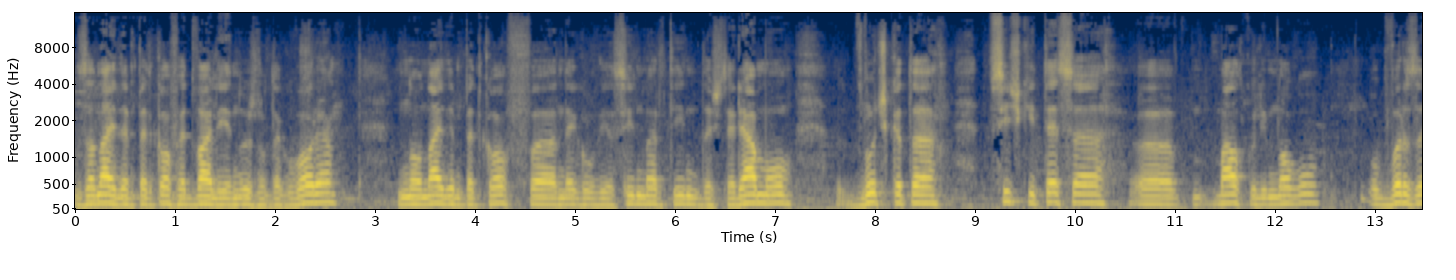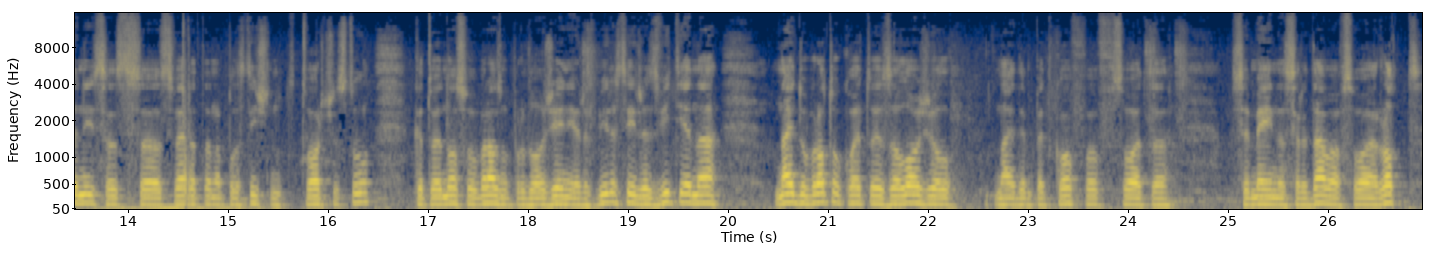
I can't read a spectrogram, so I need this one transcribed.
за Найден Петков едва ли е нужно да говоря, но Найден Петков, а, неговия син Мартин, дъщеря му, внучката, всички те са а, малко или много обвързани с а, сферата на пластичното творчество, като едно своеобразно продължение, разбира се, и развитие на най-доброто, което е заложил Найден Петков в своята семейна среда, в своя род,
